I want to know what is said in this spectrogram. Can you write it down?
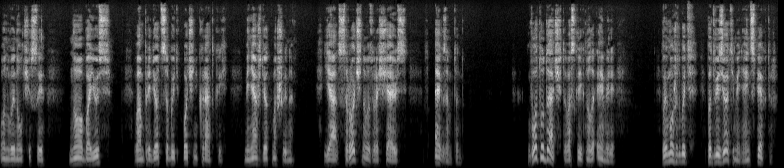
Он вынул часы. «Но, боюсь, вам придется быть очень краткой. Меня ждет машина. Я срочно возвращаюсь в Экземптон». «Вот удача-то!» — воскликнула Эмили. «Вы, может быть, подвезете меня, инспектор?»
